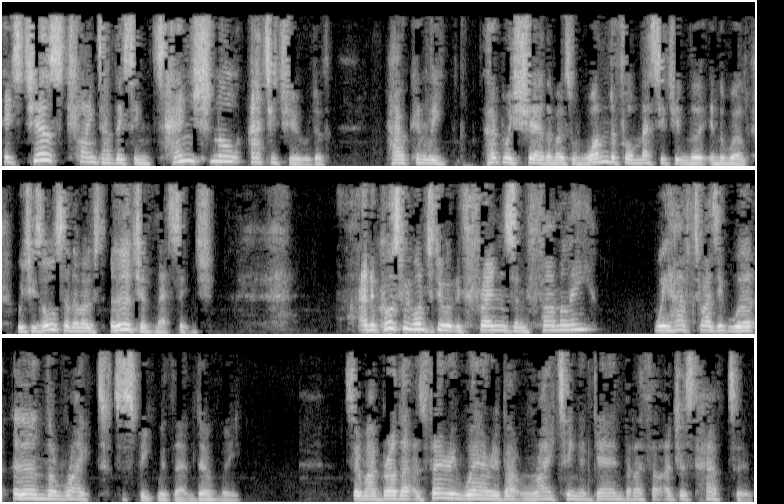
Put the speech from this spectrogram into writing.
It's just trying to have this intentional attitude of how can we how can we share the most wonderful message in the in the world, which is also the most urgent message. And of course we want to do it with friends and family. We have to, as it were, earn the right to speak with them, don't we? So my brother was very wary about writing again, but I thought I just have to.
